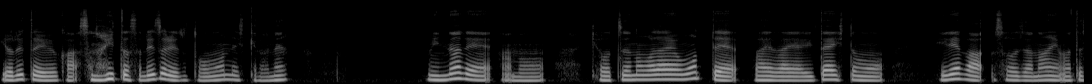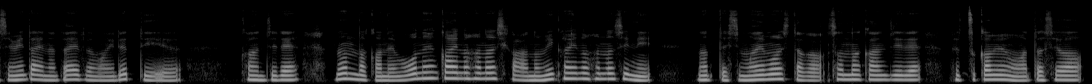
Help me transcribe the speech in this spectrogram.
よるというかその人それぞれだと思うんですけどね。みんなであの共通の話題を持ってワイワイやりたい人もいればそうじゃない私みたいなタイプもいるっていう感じでなんだかね忘年会の話から飲み会の話になってしまいましたがそんな感じで2日目も私は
